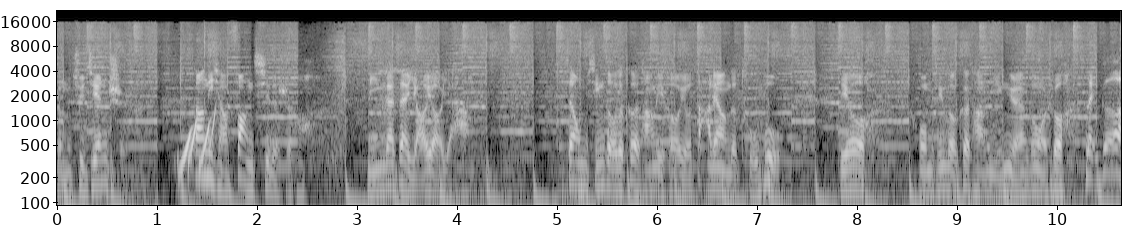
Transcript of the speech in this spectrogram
怎么去坚持。当你想放弃的时候，你应该再咬咬牙。在我们行走的课堂里头，有大量的徒步，也有我们行走课堂的营员跟我说：“磊哥，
